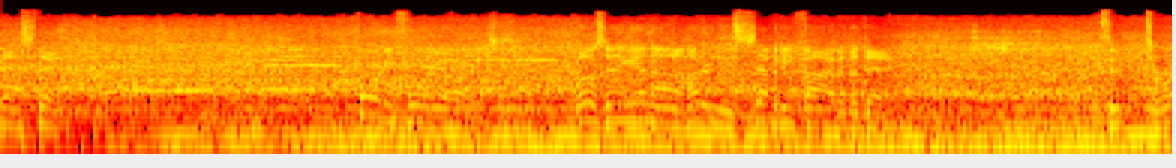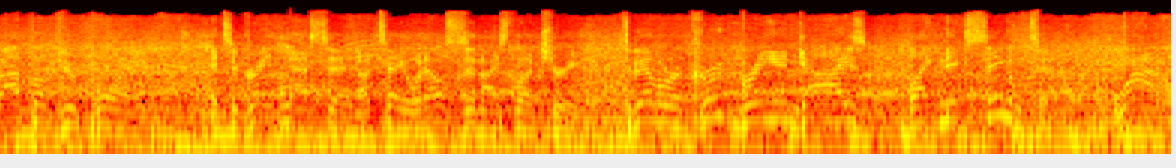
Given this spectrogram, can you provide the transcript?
Penn State. 44 yards. Closing in on 175 in the day. To, to wrap up your point, it's a great asset. I'll tell you what else is a nice luxury. To be able to recruit and bring in guys like Nick Singleton. Wow.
